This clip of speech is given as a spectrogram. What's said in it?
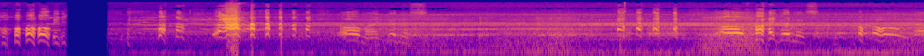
Holy Oh my goodness. oh my goodness. Oh no.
